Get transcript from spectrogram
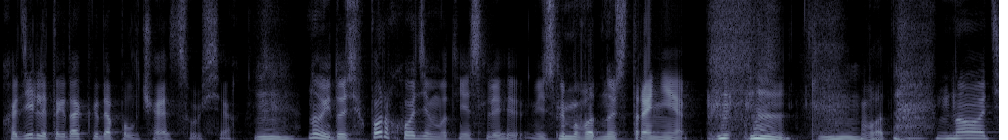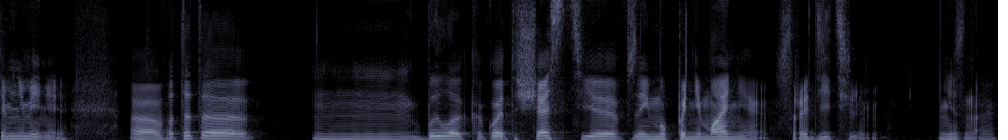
Ходили тогда, когда получается у всех. Мгм. Ну и до сих пор ходим, вот если, если мы в одной стране. Мгм. Вот. Но, тем не менее, э, вот это было какое-то счастье взаимопонимания с родителями. Не знаю.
